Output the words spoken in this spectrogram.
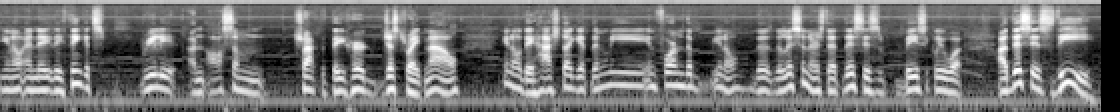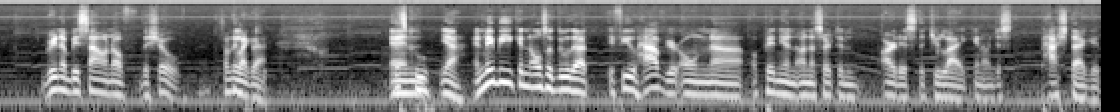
you know, and they, they think it's really an awesome track that they heard just right now, you know, they hashtag it. Then we inform the you know the, the listeners that this is basically what uh, this is the Grinabe sound of the show, something like that. That's And cool. yeah, and maybe you can also do that if you have your own uh, opinion on a certain artist that you like. You know, just hashtag it.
